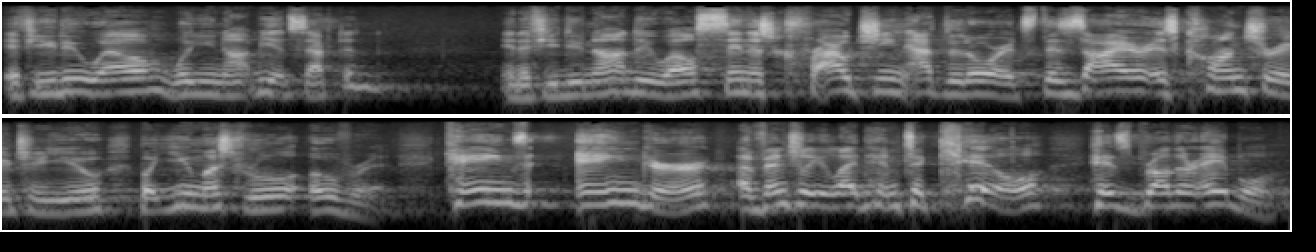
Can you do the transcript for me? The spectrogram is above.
If you do well, will you not be accepted? And if you do not do well, sin is crouching at the door. Its desire is contrary to you, but you must rule over it. Cain's anger eventually led him to kill his brother Abel.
